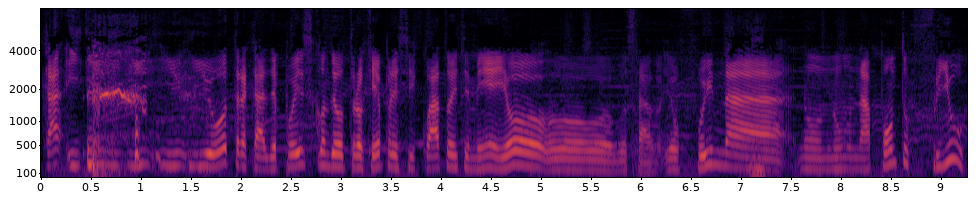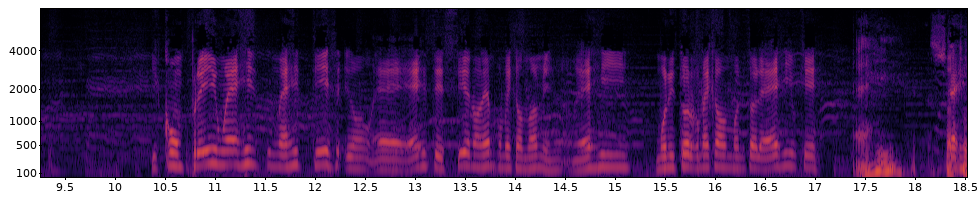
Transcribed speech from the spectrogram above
cara e, e- e- e outra, cara, depois quando eu troquei pra esse 486 aí, ô, ô, ô, Gustavo, eu fui na, no, no- na Ponto Frio e comprei um, R, um RT, um, é, RTC, eu não lembro como é que é o nome, um R... Monitor, como é que é o monitor? R o quê? R. Só tô vendo-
